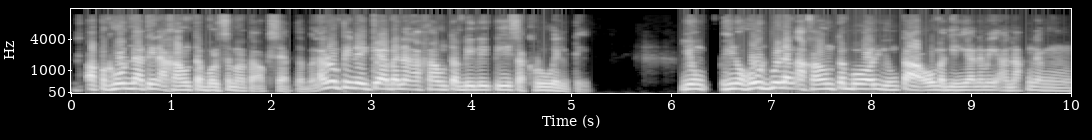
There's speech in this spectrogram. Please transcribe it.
Ang pag-hold natin accountable sa mga tao acceptable. Anong pinagkaiba ng accountability sa cruelty? Yung hino-hold mo lang accountable yung tao, maging yan na may anak ng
